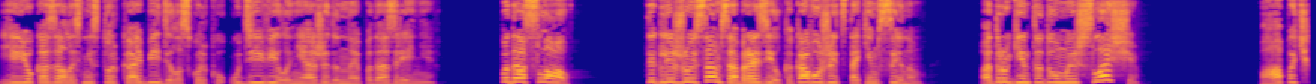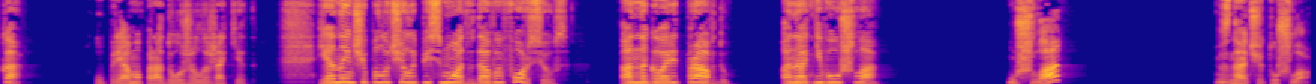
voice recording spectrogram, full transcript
Ее, казалось, не столько обидело, сколько удивило неожиданное подозрение. «Подослал! Ты, гляжу, и сам сообразил, каково жить с таким сыном. А другим ты думаешь слаще?» «Папочка!» — упрямо продолжила жакет. «Я нынче получила письмо от вдовы Форсиус. Анна говорит правду. Она от него ушла». «Ушла?» «Значит, ушла»,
